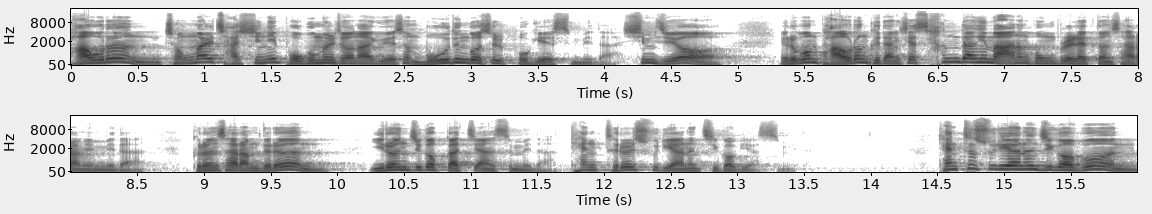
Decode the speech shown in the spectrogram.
바울은 정말 자신이 복음을 전하기 위해서 모든 것을 포기했습니다. 심지어 여러분 바울은 그 당시에 상당히 많은 공부를 했던 사람입니다. 그런 사람들은 이런 직업 같지 않습니다. 텐트를 수리하는 직업이었습니다. 텐트 수리하는 직업은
